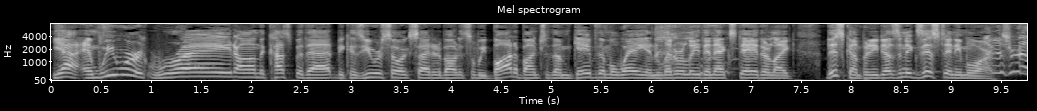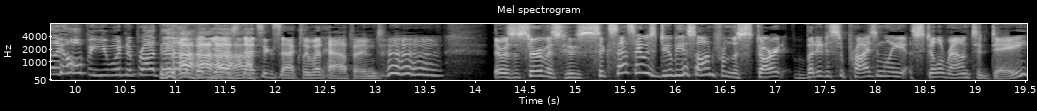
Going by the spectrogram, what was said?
Yeah, and we were right on the cusp of that because you were so excited about it. So we bought a bunch of them, gave them away, and literally the next day they're like, this company doesn't exist anymore. I was really hoping you wouldn't have brought that up. And yes, that's exactly what happened. there was a service whose success I was dubious on from the start, but it is surprisingly still around today.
